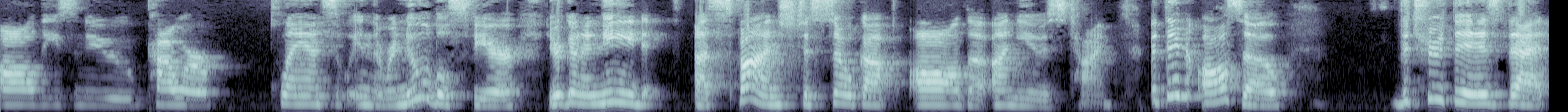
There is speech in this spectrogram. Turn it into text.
all these new power plants in the renewable sphere, you're going to need a sponge to soak up all the unused time. But then also, the truth is that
